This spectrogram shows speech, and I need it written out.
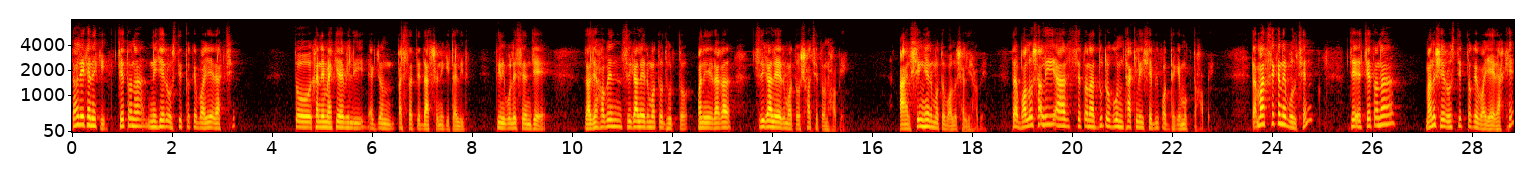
তাহলে এখানে কি? চেতনা নিজের অস্তিত্বকে বজায় রাখছে। তো এখানে ম্যাকিয়াভেলি একজন পাশ্চাত্যের দার্শনিক ইটালির তিনি বলেছেন যে, রাজা হবেন শ্রীগালের মতো ধূর্ত মানে রাগা শ্রীগালের মতো সচেতন হবে, আর সিংহের মতো বলশালী হবে। তা বলশালী আর চেতনা দুটো গুণ থাকলেই সে বিপদ থেকে মুক্ত হবে। তা মার্কস এখানে বলছেন যে, চেতনা মানুষের অস্তিত্বকে বজায় রাখে,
